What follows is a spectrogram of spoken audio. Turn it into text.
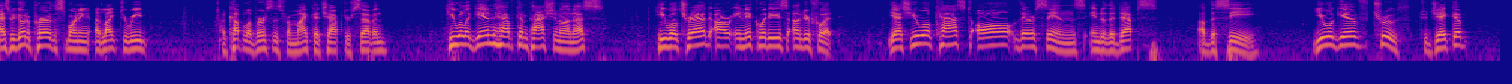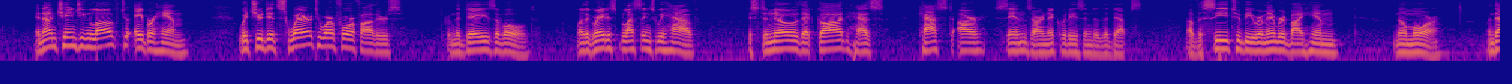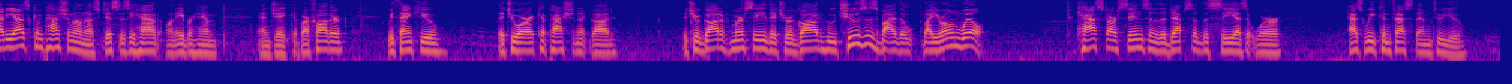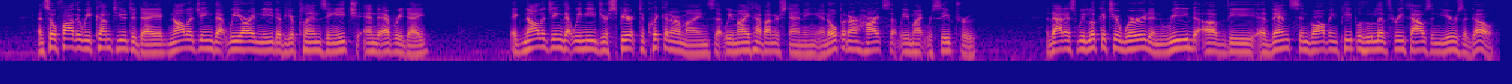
As we go to prayer this morning, I'd like to read a couple of verses from Micah chapter 7. He will again have compassion on us. He will tread our iniquities underfoot. Yes, you will cast all their sins into the depths of the sea. You will give truth to Jacob and unchanging love to Abraham, which you did swear to our forefathers from the days of old. One of the greatest blessings we have is to know that God has cast our sins, our iniquities into the depths of the sea to be remembered by Him no more. And that He has compassion on us just as He had on Abraham and Jacob. Our Father, we thank you that you are a compassionate God, that you're a God of mercy, that you're a God who chooses by, the, by your own will to cast our sins into the depths of the sea, as it were, as we confess them to you. And so, Father, we come to you today acknowledging that we are in need of your cleansing each and every day, acknowledging that we need your Spirit to quicken our minds that we might have understanding and open our hearts that we might receive truth. And that as we look at your word and read of the events involving people who lived 3,000 years ago,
